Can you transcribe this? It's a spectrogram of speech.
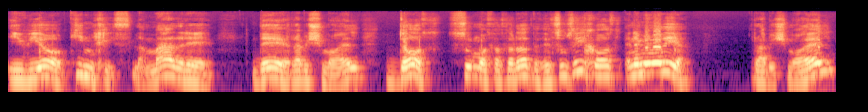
Y vio Kimhis, la madre de Rabbi Shmuel dos sumos sacerdotes de sus hijos en el mismo día. Rabbi Shmuel,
